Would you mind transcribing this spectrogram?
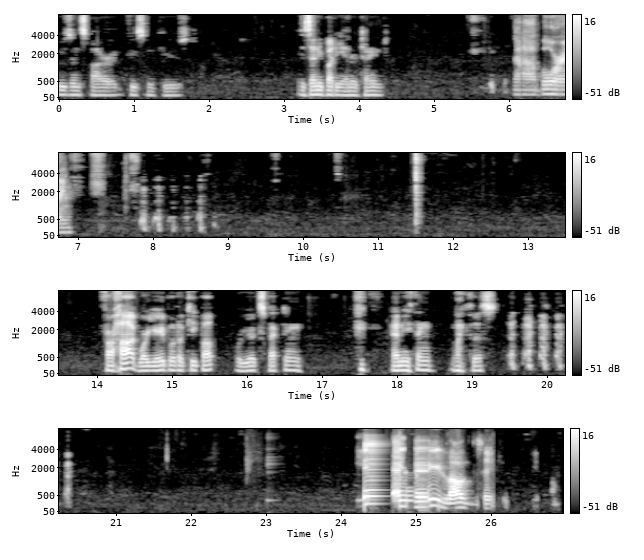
Who's inspired? Who's confused? Is anybody entertained? Ah, boring. Farhad, were you able to keep up? Were you expecting anything like this? Yeah, I really love the session. you know.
